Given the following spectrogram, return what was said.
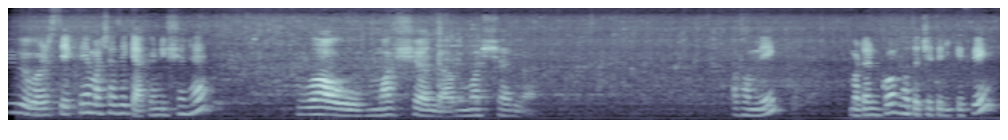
व्यूवर्स देखते हैं मच्छा से क्या कंडीशन है। वाओ, माशाल्लाह माशाल्लाह। अब हमने मटन को बहुत अच्छे तरीके से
